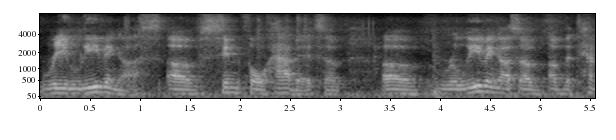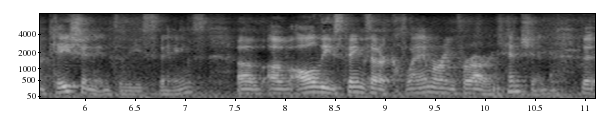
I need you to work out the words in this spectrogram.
relieving us of sinful habits, of, of relieving us of, of the temptation into these things, of, of all these things that are clamoring for our attention. The,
